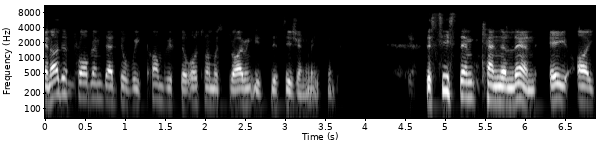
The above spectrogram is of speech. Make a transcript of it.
Another mm. problem that we come with the autonomous driving is decision making. Yeah. The system can learn, AI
